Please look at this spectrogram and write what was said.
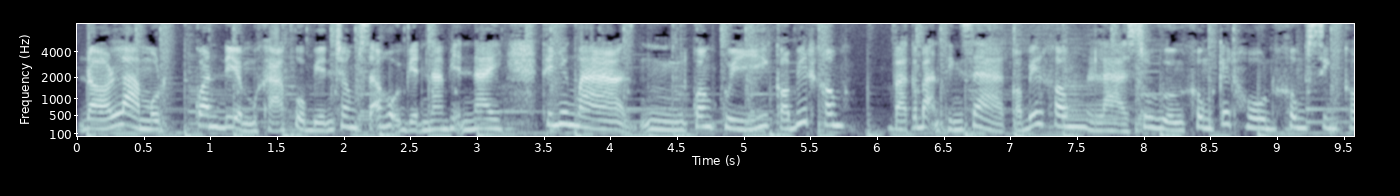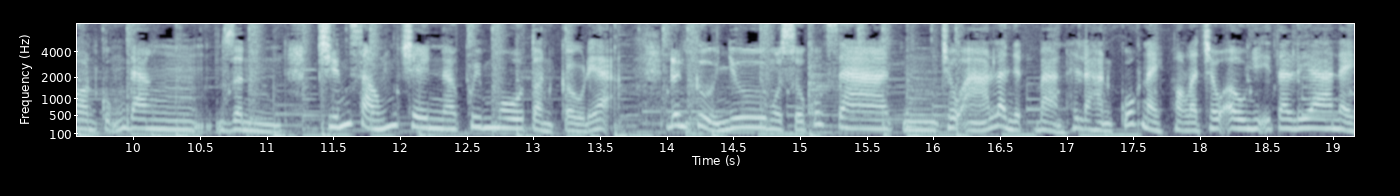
đó là một quan điểm khá phổ biến trong xã hội Việt Nam hiện nay. Thế nhưng mà ừ, quang quý có biết không và các bạn thính giả có biết không là xu hướng không kết hôn, không sinh con cũng đang dần chiếm sóng trên à, quy mô toàn cầu đấy ạ. Đơn cử như một số quốc gia châu Á là Nhật Bản hay là Hàn Quốc này hoặc là châu Âu như Italia này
